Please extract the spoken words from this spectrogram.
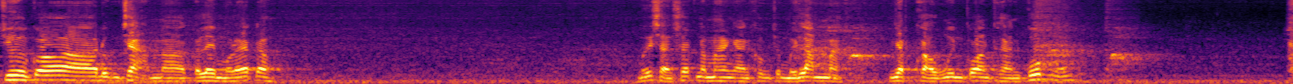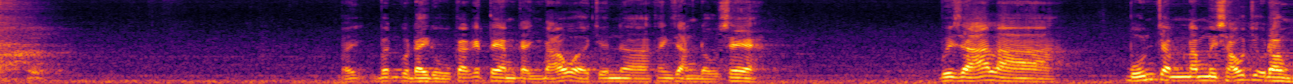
Chưa có à, đụng chạm à, lên một đâu. Mới sản xuất năm 2015 mà. Nhập khẩu nguyên con từ Hàn Quốc nữa. Đấy, vẫn còn đầy đủ các cái tem cảnh báo ở trên thanh rằng đầu xe với giá là 456 triệu đồng.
